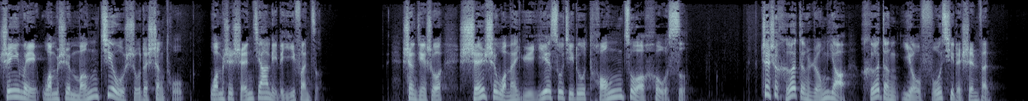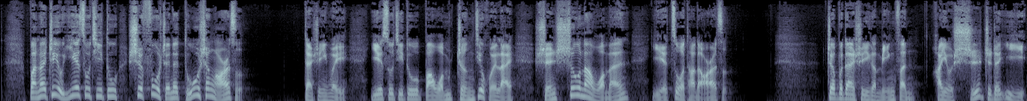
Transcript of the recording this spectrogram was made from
是因为我们是蒙救赎的圣徒，我们是神家里的一份子。圣经说：“神使我们与耶稣基督同坐后嗣，这是何等荣耀、何等有福气的身份！本来只有耶稣基督是父神的独生儿子，但是因为耶稣基督把我们拯救回来，神收纳我们，也做他的儿子。这不但是一个名分，还有实质的意义，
